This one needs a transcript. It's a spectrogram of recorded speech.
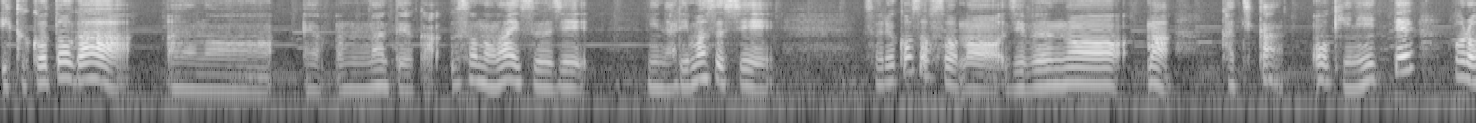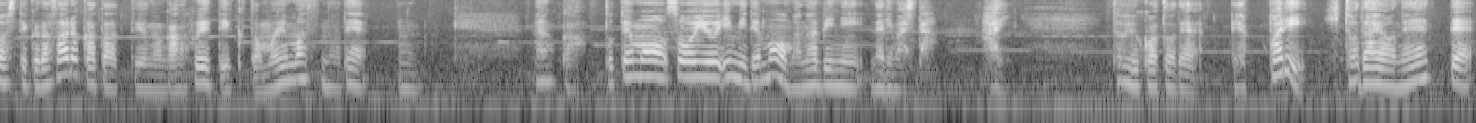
行くことがあの何て言うか嘘のない数字になりますしそれこそその自分のまあ価値観を気に入ってフォローしてくださる方っていうのが増えていくと思いますので、うん、なんかとてもそういう意味でも学びになりました。ということでやっぱり人だよねって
